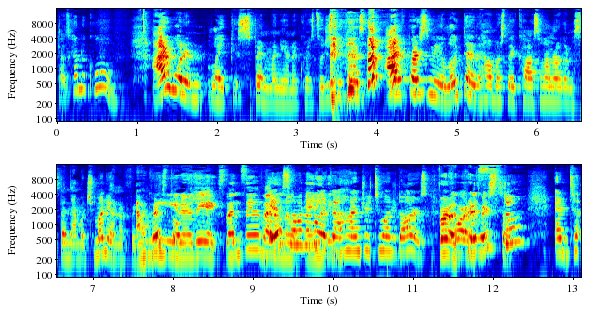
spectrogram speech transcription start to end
that's kind of cool. I wouldn't like spend money on a crystal just because I personally looked at how much they cost, and I'm not gonna spend that much money on a freaking I crystal. mean, are they expensive? I yeah, don't know some of them are like a hundred, two hundred dollars For a crystal? and. To,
